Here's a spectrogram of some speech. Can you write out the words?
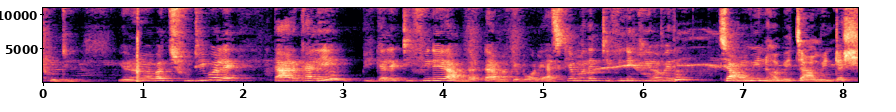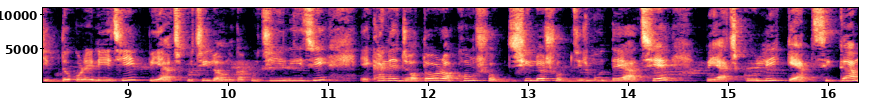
ছুটি। ইউভানের বাবার ছুটি বলে তার খালি বিকালে টিফিনের আবদারটা আমাকে বলে। আজকে আমাদের টিফিনে কি হবে চাউমিন হবে। চাউমিনটা সিদ্ধ করে নিয়েছি, পেঁয়াজ কুচি, লঙ্কা কুচিয়ে নিয়েছি। এখানে যত রকম সবজি ছিল, সবজির মধ্যে আছে পেঁয়াজ কলি, ক্যাপসিকাম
